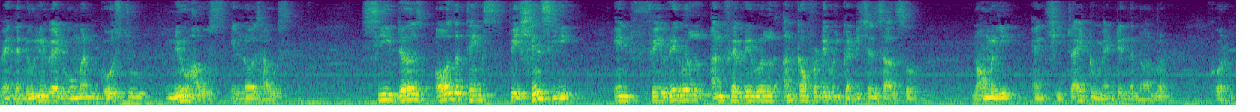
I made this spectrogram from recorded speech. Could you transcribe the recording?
When the newlywed woman goes to new house, in-laws house, she does all the things patiently in favorable, unfavorable, uncomfortable conditions also normally and she tried to maintain the normal quorum.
